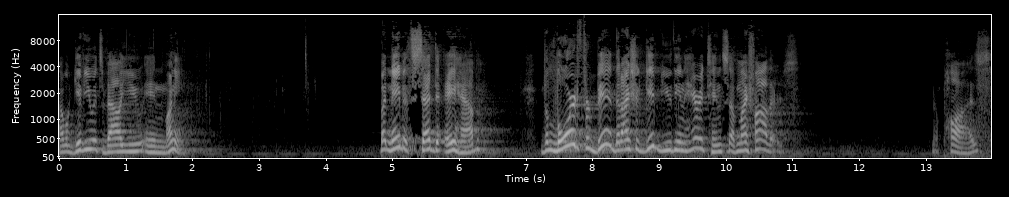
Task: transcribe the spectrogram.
I will give you its value in money. But Naboth said to Ahab, the Lord forbid that I should give you the inheritance of my fathers. Now, pause.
